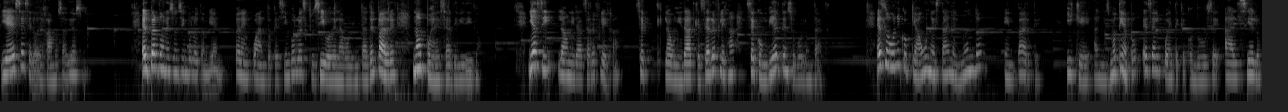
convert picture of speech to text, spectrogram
Y ese se lo dejamos a Dios. El perdón es un símbolo también, pero en cuanto que símbolo exclusivo de la voluntad del Padre, no puede ser dividido. Y así la unidad se refleja la unidad que se refleja se convierte en su voluntad. Es lo único que aún está en el mundo en parte y que al mismo tiempo es el puente que conduce al cielo.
